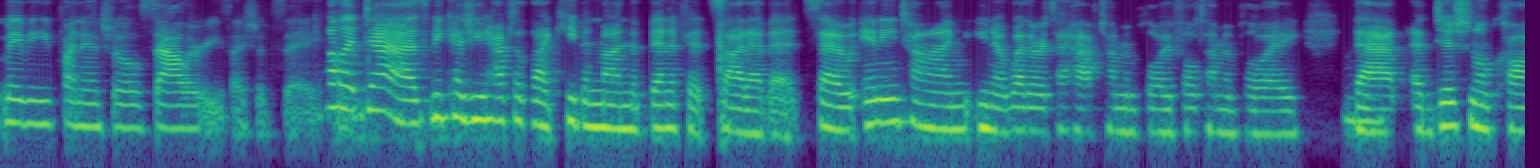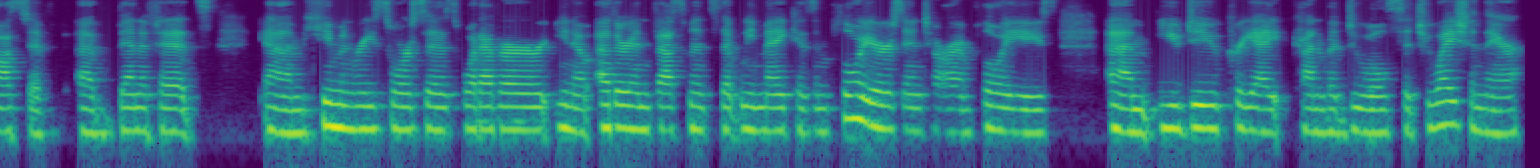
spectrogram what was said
maybe financial salaries, I should say. Well, it does because you have to like keep in mind the benefit side of it. So anytime you know whether it's a half-time employee, full-time employee, mm-hmm. that additional cost of, of benefits um, human resources, whatever you know, other investments that we make as employers into our employees, um, you do create kind of a dual situation there.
